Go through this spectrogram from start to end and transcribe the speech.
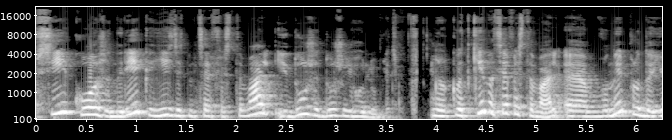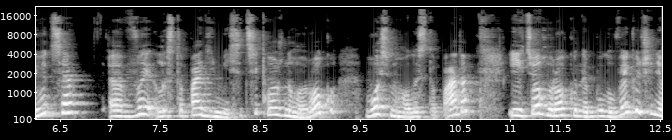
всі кожен рік їздять на цей фестиваль і дуже-дуже його люблять. Квитки на цей фестиваль вони продаються. Е, В листопаді місяці кожного року, 8 листопада, і цього року не було виключення.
